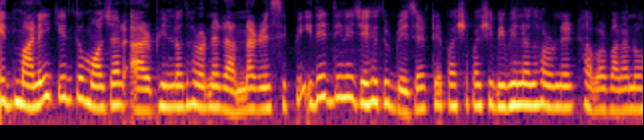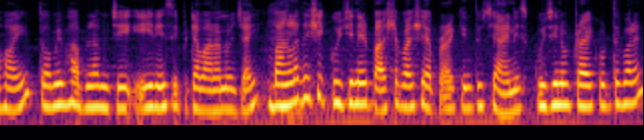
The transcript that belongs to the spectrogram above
ঈদ মানেই কিন্তু মজার আর ভিন্ন ধরনের রান্নার রেসিপি ঈদের দিনে যেহেতু ডেজার্টের পাশাপাশি বিভিন্ন ধরনের খাবার বানানো হয়, তো আমি ভাবলাম যে এই রেসিপিটা বানানো যায়। বাংলাদেশি কুইজিনের পাশাপাশি আপনারা কিন্তু চাইনিজ কুইজিনও ট্রাই করতে পারেন,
